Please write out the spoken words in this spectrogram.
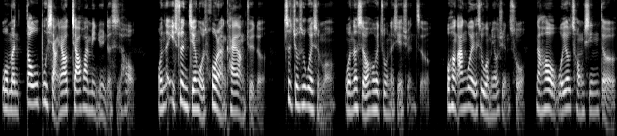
我们都不想要交换命运的时候，我那一瞬间我豁然开朗，觉得这就是为什么我那时候会做那些选择。我很安慰的是我没有选错，然后我又重新的。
